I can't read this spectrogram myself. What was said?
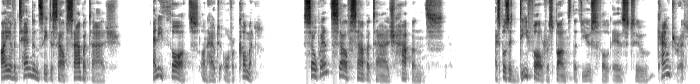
I have a tendency to self sabotage. Any thoughts on how to overcome it? So, when self sabotage happens, I suppose a default response that's useful is to counter it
